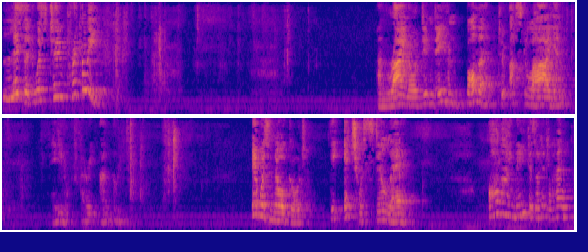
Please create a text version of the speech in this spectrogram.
Lizard was too prickly. And Rhino didn't even bother to ask Lion. He looked very angry. It was no good. The itch was still there. All I need is a little help.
